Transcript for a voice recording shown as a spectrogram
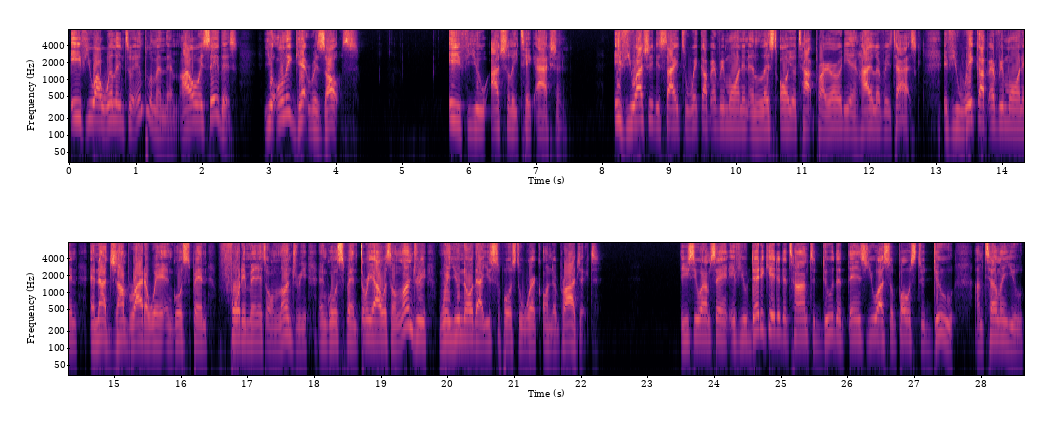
if you are willing to implement them. I always say this you only get results if you actually take action if you actually decide to wake up every morning and list all your top priority and high leverage tasks, if you wake up every morning and not jump right away and go spend 40 minutes on laundry and go spend three hours on laundry when you know that you're supposed to work on the project. Do you see what I'm saying? If you dedicated the time to do the things you are supposed to do, I'm telling you,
